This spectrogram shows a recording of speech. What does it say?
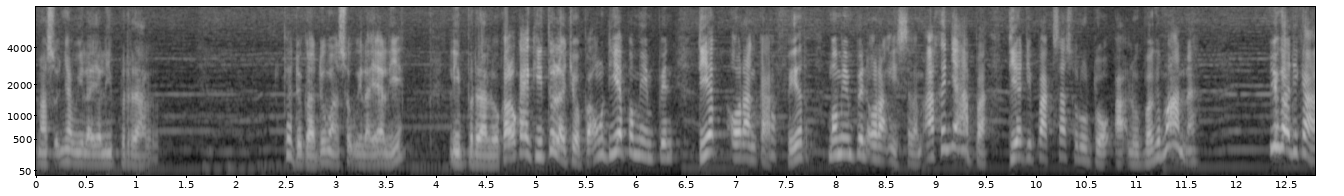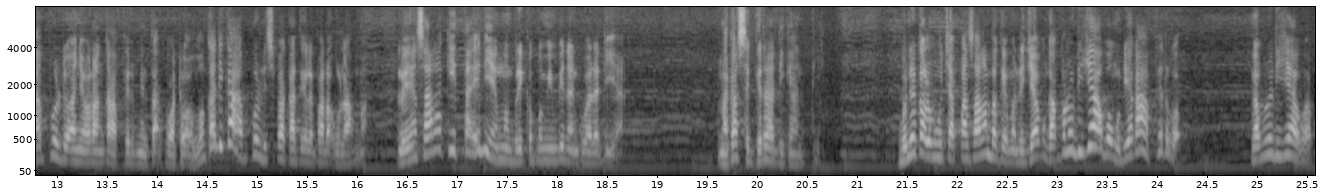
Masuknya wilayah liberal. Gaduh-gaduh masuk wilayah li liberal loh. Kalau kayak gitulah coba, oh, dia pemimpin, dia orang kafir, memimpin orang Islam. Akhirnya apa? Dia dipaksa suruh doa loh. Bagaimana? Ya nggak dikabul doanya orang kafir minta kepada Allah, nggak dikabul disepakati oleh para ulama. Loh yang salah kita ini yang memberi kepemimpinan kepada dia. Maka segera diganti. Kemudian kalau mengucapkan salam bagaimana dijawab? Nggak perlu dijawab, dia kafir kok. Nggak perlu dijawab.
